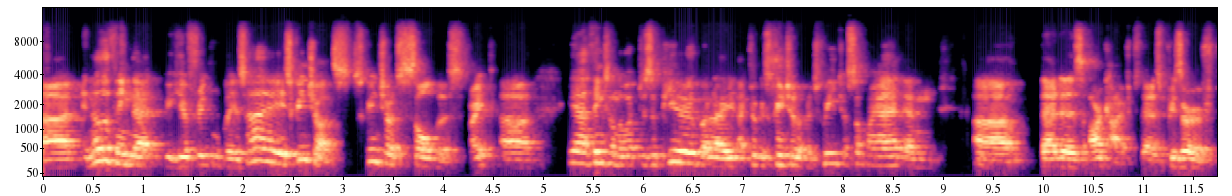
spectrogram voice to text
Uh, another thing that we hear frequently is, hey, screenshots, screenshots solve this, right? Uh, yeah, things on the web disappear, but I, I took a screenshot of a tweet or something like that, and uh, that is archived, that is preserved.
